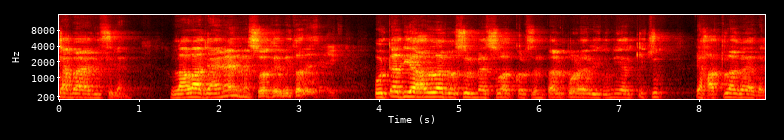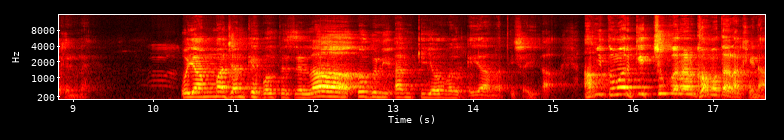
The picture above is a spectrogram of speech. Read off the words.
চাবায় দিছিলেন। লালা যায় না মেসওয়াকের ভিতরে? ওটা দিয়ে আল্লাহ রসুল মেসওয়াক করছেন, তারপরে ওই দুনিয়ার কিছু হাত লাগায় দেখেন না ওই আম্মা জানকে বলতেছে, লা উগনি আনকি কিয়ামাতি শাইআ। আমি তোমার কিচ্ছু করার ক্ষমতা রাখি না।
